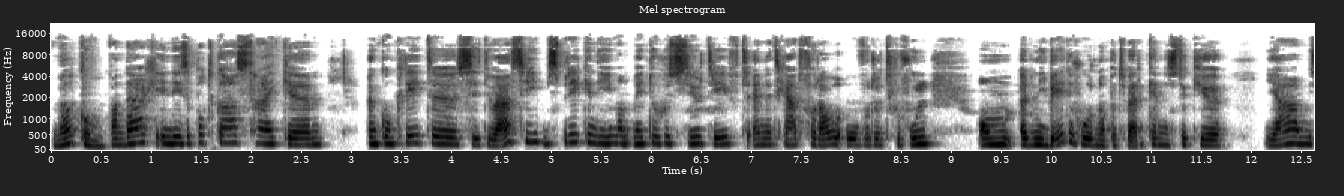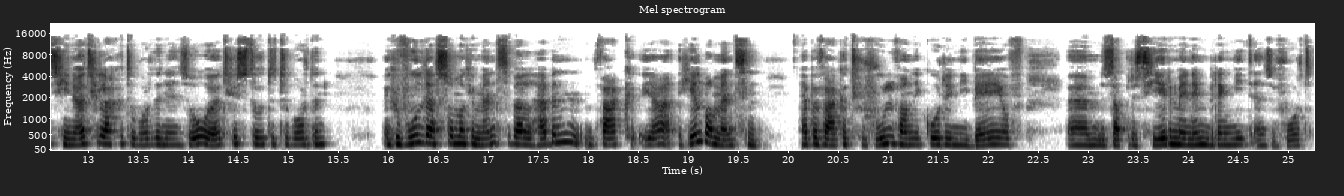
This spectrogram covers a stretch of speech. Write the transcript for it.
Welkom. Vandaag in deze podcast ga ik uh, een concrete situatie bespreken die iemand mij toegestuurd heeft. En het gaat vooral over het gevoel om er niet bij te horen op het werk en een stukje, ja, misschien uitgelachen te worden en zo, uitgestoten te worden. Een gevoel dat sommige mensen wel hebben, vaak, ja, heel wat mensen hebben vaak het gevoel van ik hoor er niet bij of um, ze appreciëren mijn inbreng niet enzovoort.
